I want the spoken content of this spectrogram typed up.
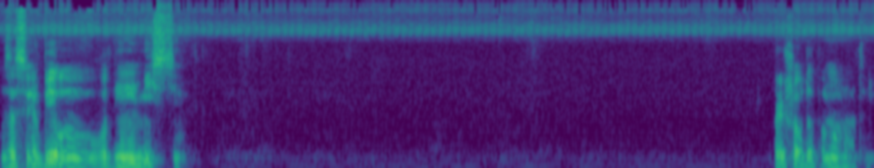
Засвербіло в одному місці. Прийшов допомагати.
